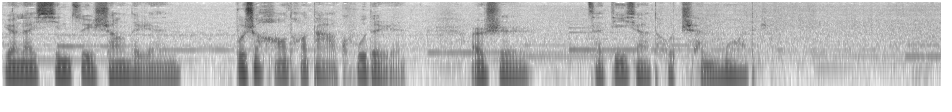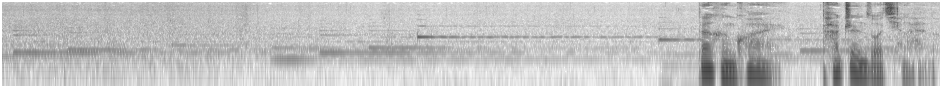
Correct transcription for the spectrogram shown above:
原来心最伤的人，不是嚎啕大哭的人，而是在低下头沉默的人。但很快，她振作起来了。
